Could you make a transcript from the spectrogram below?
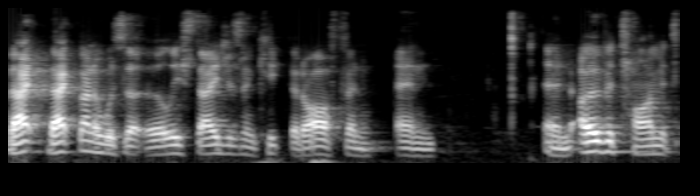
that that kind of was the early stages and kicked it off. And and and over time, it's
